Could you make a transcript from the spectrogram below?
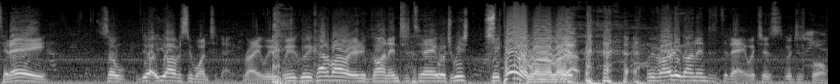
today, so you, obviously won today, right? We, we, we kind of already gone into today, which we. we Spoiler alert. Yeah. We've already gone into today, which is which is cool.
